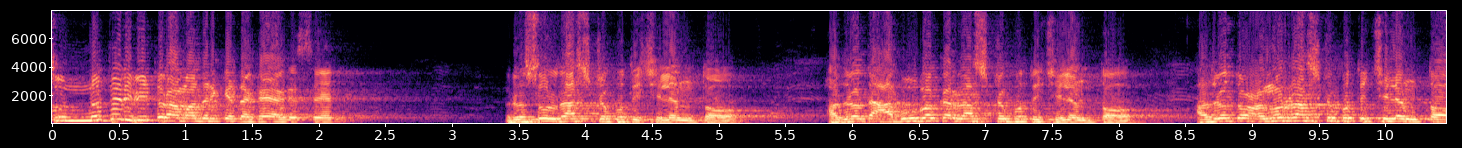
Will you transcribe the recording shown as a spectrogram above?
সুন্নতের ভিতরে আমাদেরকে দেখা গেছেন? রসুল রাষ্ট্রপতি ছিলেন তো। হজরত আবু বকর রাষ্ট্রপতি ছিলেন তো হজরত অমর রাষ্ট্রপতি ছিলেন তো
